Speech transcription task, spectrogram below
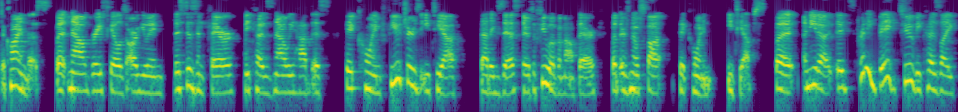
decline this. But now Grayscale is arguing this isn't fair because now we have this Bitcoin futures ETF that exists. There's a few of them out there, but there's no spot Bitcoin ETFs. But Anita, it's pretty big too because like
